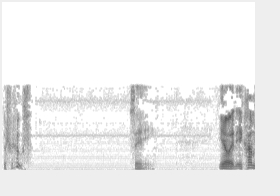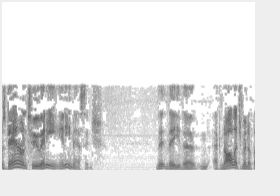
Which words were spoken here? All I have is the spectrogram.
the truth? See, you know, it, it comes down to any any message. The, the the acknowledgement of the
